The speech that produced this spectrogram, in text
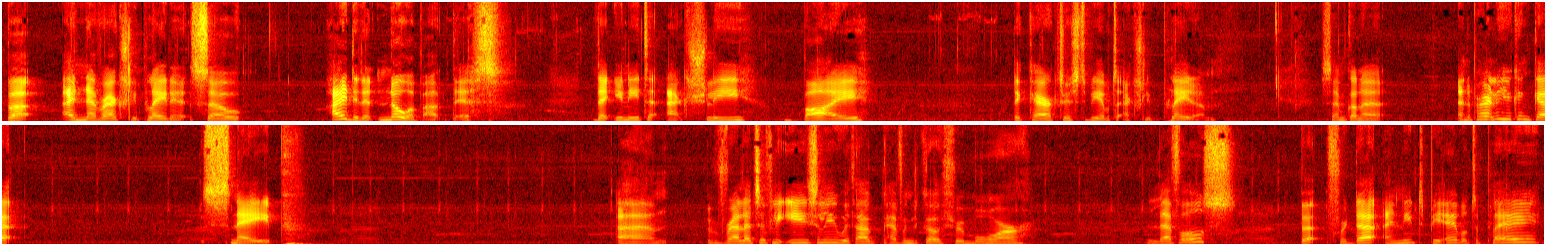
but I never actually played it, so I didn't know about this. That you need to actually buy the characters to be able to actually play them. So I'm gonna, and apparently you can get Snape um, relatively easily without having to go through more levels. But for that, I need to be able to play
